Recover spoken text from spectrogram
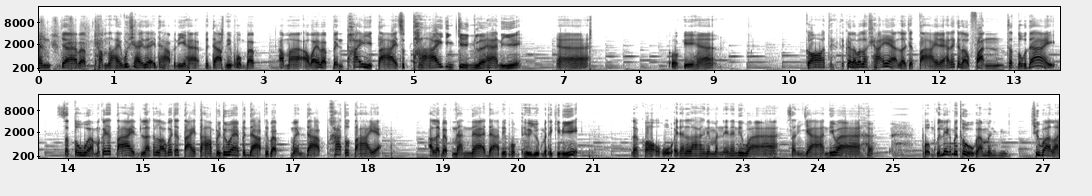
มันจะแบบทำร้ายผู้ใช้ด้วยไอ้ดาบอันนี้ฮะ เป็นดาบที่ผมแบบเอามาเอาไว้แบบเป็นไพ่ตายสุดท้ายจริง ๆ เลยฮะอันนี้ อ่าโอเคฮะก็ถ้าเกิดว่าเราใช้อะเราจะตายเลยฮะถ้าเกิดเราฟันศัตรูได้ศัตรูอะมันก็จะตายแล้วเราก็จะตายตามไปด้วยเป็นดาบที่แบบเหมือนดาบฆ่าตัวตายอะอะไรแบบนั้นนะดาบที่ผมถืออยู่เมื่อกี้นี้ แล้วก็โอ้โหไอ้ด้านล่างเนี่ยมันไอ้นั่นนี่หว่าสัญญาณนี่หว่า ผมก็เรียกไม่ถูกครับมันชื่อว่าอะไร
